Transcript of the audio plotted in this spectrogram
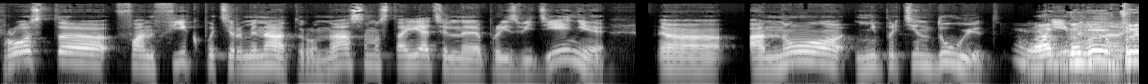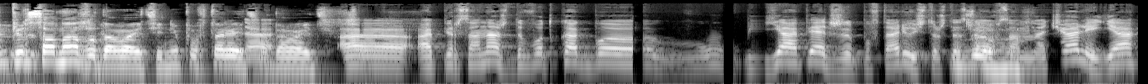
просто фанфик по Терминатору. На самостоятельное произведение э, оно не претендует. Ладно, Именно... вы про персонажа давайте, не повторяйте, да. давайте. А, а персонаж, да вот как бы я опять же повторюсь то, что я сказал да. в самом начале, я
